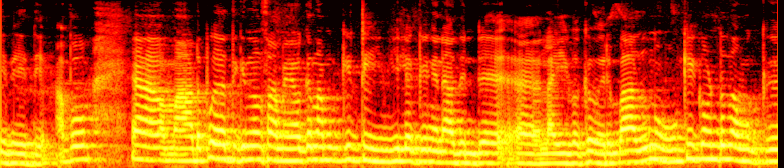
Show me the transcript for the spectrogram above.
നിവേദ്യം. അപ്പോൾ അടുപ്പ് കത്തിക്കുന്ന സമയമൊക്കെ നമുക്ക് ടി വിയിലൊക്കെ ഇങ്ങനെ അതിന്റെ ലൈവൊക്കെ വരുമ്പോൾ അത് നോക്കിക്കൊണ്ട് നമുക്ക്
